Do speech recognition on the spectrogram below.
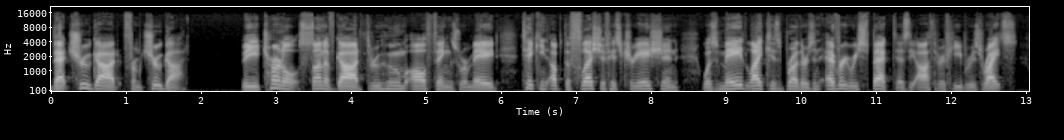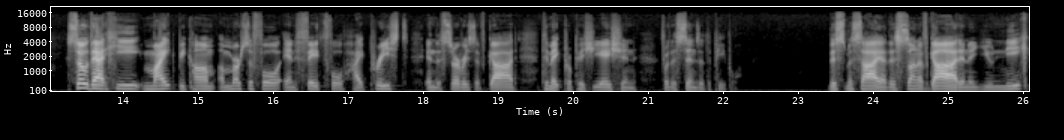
That true God from true God, the eternal Son of God through whom all things were made, taking up the flesh of his creation, was made like his brothers in every respect, as the author of Hebrews writes, so that he might become a merciful and faithful high priest in the service of God to make propitiation for the sins of the people. This Messiah, this Son of God, in a unique,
